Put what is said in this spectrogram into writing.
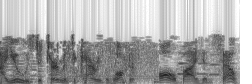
Caillou was determined to carry the water all by himself.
